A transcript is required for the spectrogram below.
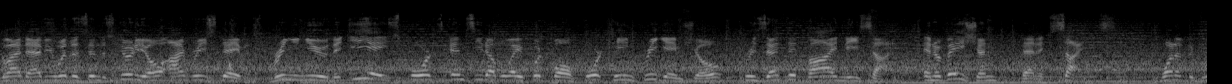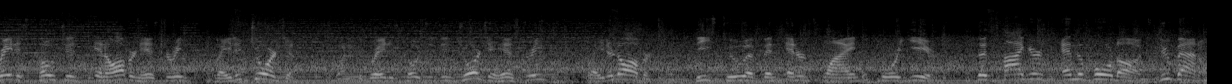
Glad to have you with us in the studio. I'm Reese Davis, bringing you the EA Sports NCAA Football 14 pregame show presented by Nissan. Innovation that excites. One of the greatest coaches in Auburn history played at Georgia. One of the greatest coaches in Georgia history played at Auburn. These two have been intertwined for years. The Tigers and the Bulldogs do battle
